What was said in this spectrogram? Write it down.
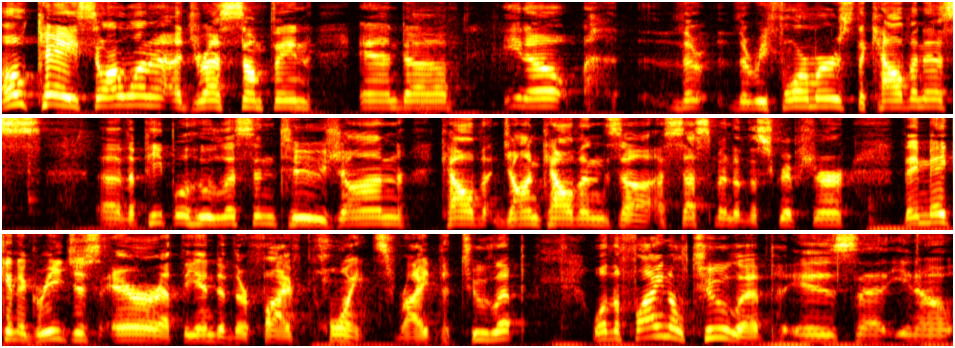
Okay, so I want to address something, and uh, you know, the the reformers, the Calvinists, uh, the people who listen to John Calvin, John Calvin's uh, assessment of the Scripture, they make an egregious error at the end of their five points. Right, the tulip. Well, the final tulip is, uh, you know,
